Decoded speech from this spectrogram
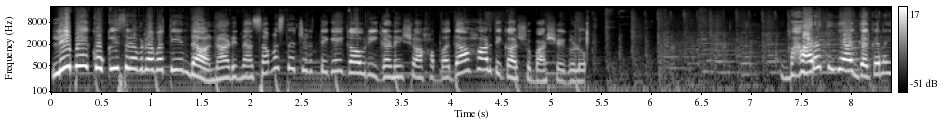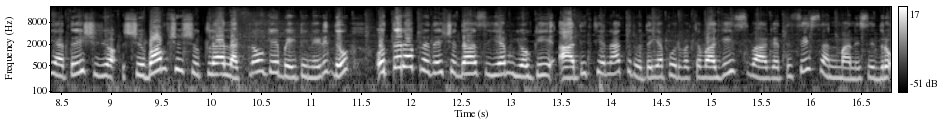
ಲಿಬೆ ಕುಕೀಸ್ ರವರ ವತಿಯಿಂದ ನಾಡಿನ ಸಮಸ್ತ ಜನತೆಗೆ ಗೌರಿ ಗಣೇಶ ಹಬ್ಬದ ಹಾರ್ದಿಕ ಶುಭಾಶಯಗಳು. ಭಾರತೀಯ ಗಗನಯಾತ್ರಿ ಶುಭಾಂಶು ಶುಕ್ಲಾ ಲಕ್ನೋಗೆ ಭೇಟಿ ನೀಡಿದ್ದು ಉತ್ತರ ಪ್ರದೇಶದ ಸಿಎಂ ಯೋಗಿ ಆದಿತ್ಯನಾಥ್ ಹೃದಯಪೂರ್ವಕವಾಗಿ ಸ್ವಾಗತಿಸಿ ಸನ್ಮಾನಿಸಿದರು.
